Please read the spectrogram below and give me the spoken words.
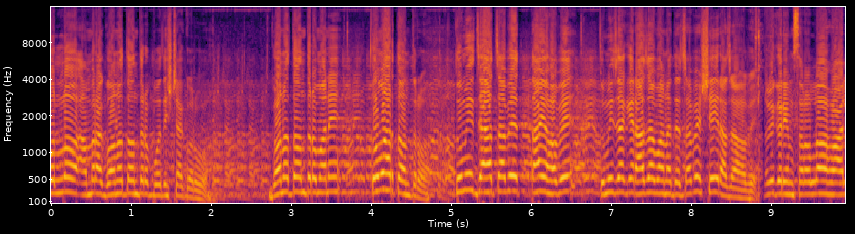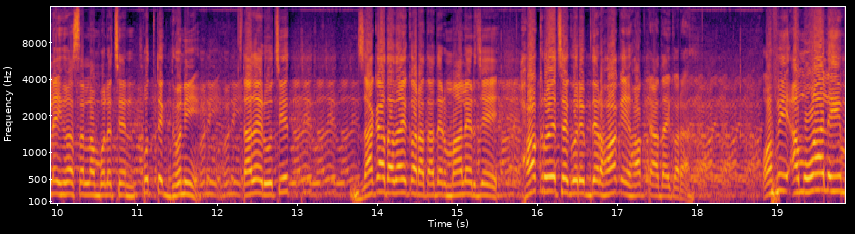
বলল, আমরা গণতন্ত্র প্রতিষ্ঠা করব। গণতন্ত্র মানে তোমার তন্ত্র। তুমি যা চাবে তাই হবে। তুমি যাকে রাজা বানাতে চাবে সেই রাজা হবে। নবী করিম সাল্লাহ আলহি আসাল্লাম বলেছেন, প্রত্যেক ধনী তাদের উচিত জাকাত আদায় করা, তাদের মালের যে হক রয়েছে গরিবদের হক, এই হকটা আদায় করা। অফি আমওয়ালিহিম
